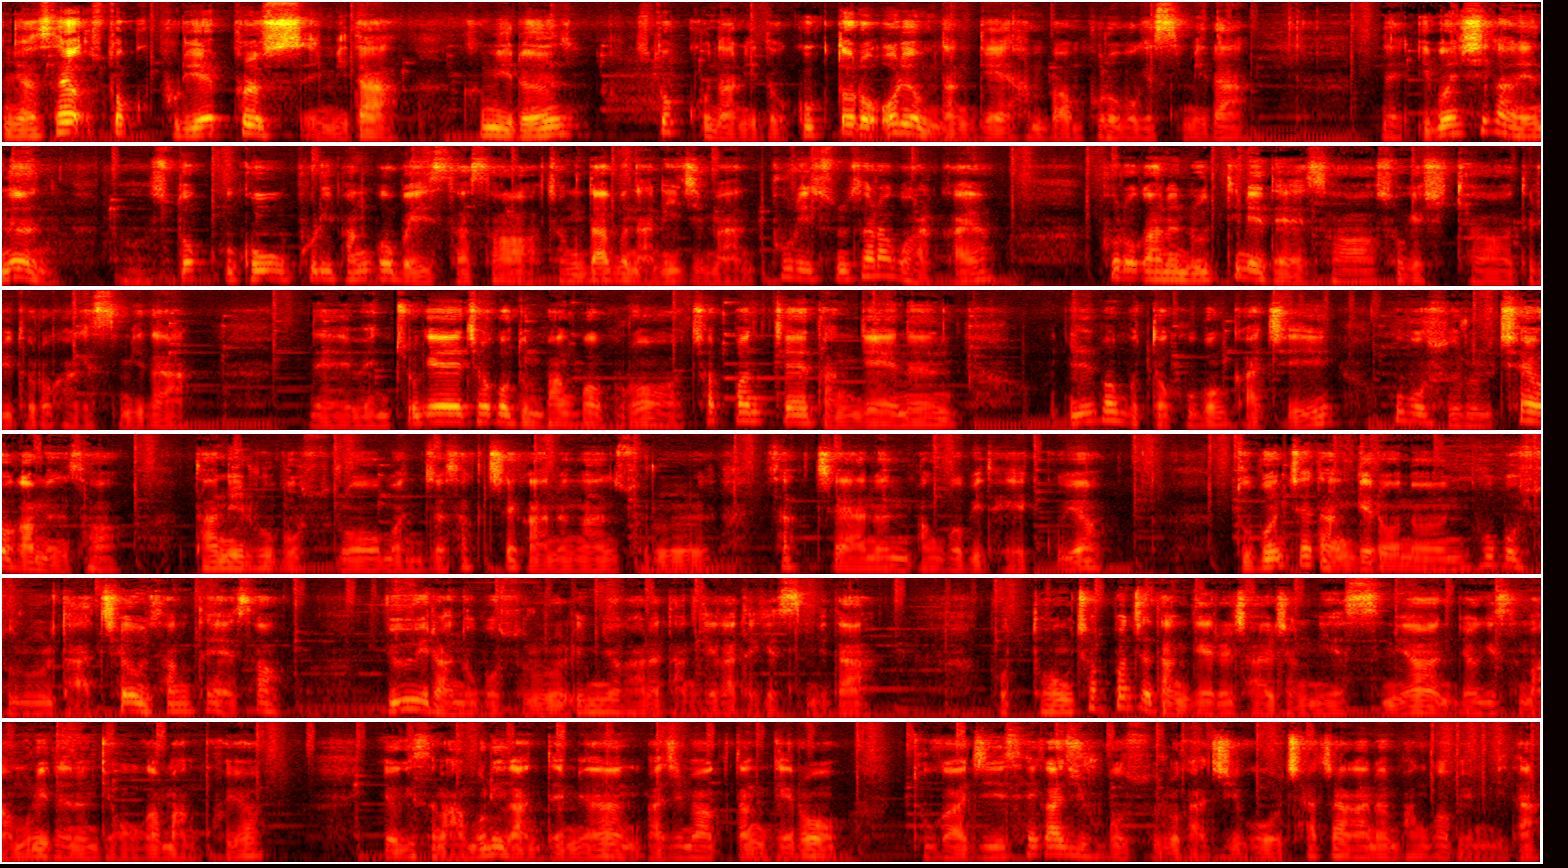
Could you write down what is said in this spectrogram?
안녕하세요. 스토크풀이의 플스입니다. 금일은 스토크 난이도 국도로 어려움 단계 한번 풀어보겠습니다. 네, 이번 시간에는 어, 스토크 고급 풀이 방법에 있어서 정답은 아니지만 풀이 순서라고 할까요? 풀어가는 루틴에 대해서 소개시켜 드리도록 하겠습니다. 네, 왼쪽에 적어둔 방법으로 첫 번째 단계에는 1번부터 9번까지 후보수를 채워가면서 단일 후보수로 먼저 삭제 가능한 수를 삭제하는 방법이 되겠고요. 두 번째 단계로는 후보 수를 다 채운 상태에서 유일한 후보 수를 입력하는 단계가 되겠습니다. 보통 첫 번째 단계를 잘 정리했으면 여기서 마무리되는 경우가 많고요. 여기서 마무리가 안 되면 마지막 단계로 두 가지, 세 가지 후보 수를 가지고 찾아가는 방법입니다.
